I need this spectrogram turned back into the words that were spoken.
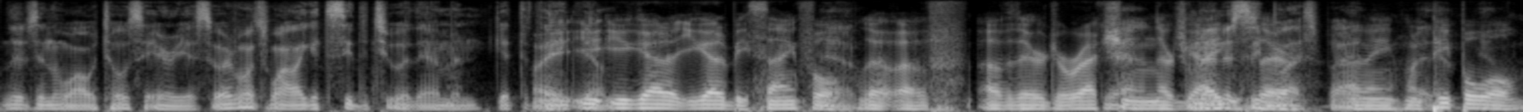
lives in the Wauwatosa area. So every once in a while, I get to see the two of them and get to Well, thank you, them. you gotta you gotta be thankful Yeah. of of their direction Yeah, and their guidance there. blessed by- I mean, when by them, people will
